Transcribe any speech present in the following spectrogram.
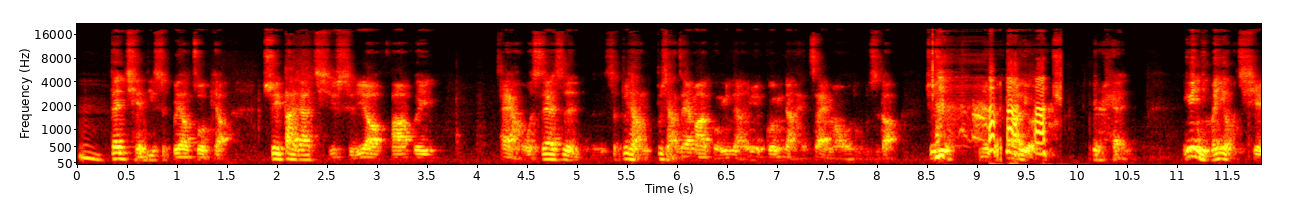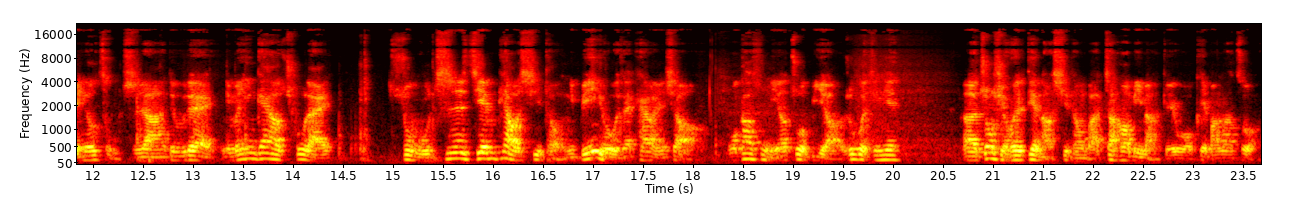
嗯，但前提是不要做票。所以大家其实要发挥。哎呀，我实在是是不想不想再骂国民党，因为国民党还在吗？我都不知道。就是你们要有人。因为你们有钱有组织啊，对不对？你们应该要出来组织监票系统。你别以为我在开玩笑，我告诉你要作弊啊！如果今天，呃，中选会的电脑系统把账号密码给我，我可以帮他做。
